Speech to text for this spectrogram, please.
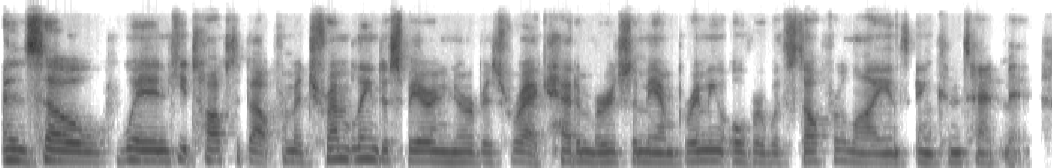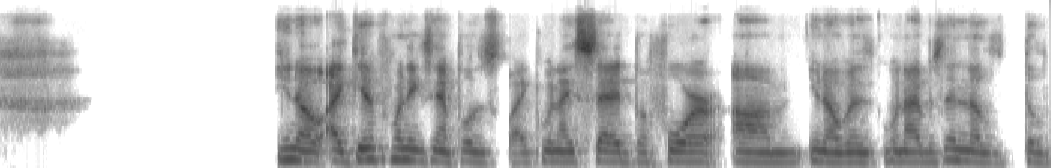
and so when he talks about from a trembling despairing nervous wreck had emerged a man brimming over with self-reliance and contentment you know, I give one example is like when I said before, um, you know, when, when I was in the, the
